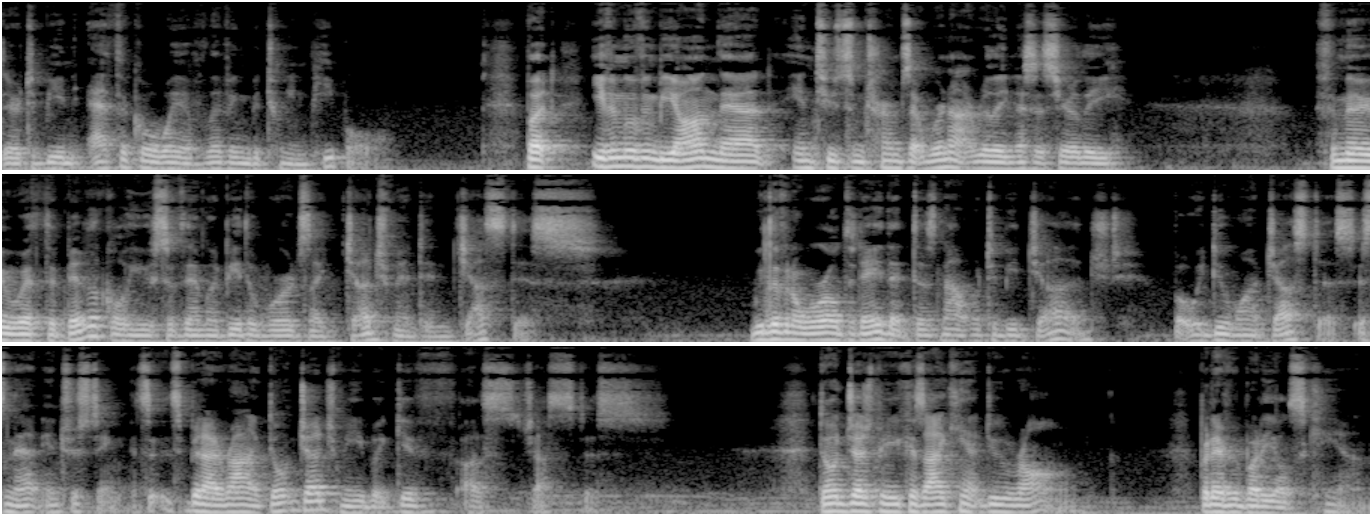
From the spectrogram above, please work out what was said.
there to be an ethical way of living between people. But even moving beyond that into some terms that we're not really necessarily familiar with the biblical use of them would be the words like judgment and justice. We live in a world today that does not want to be judged, but we do want justice. Isn't that interesting? It's, it's a bit ironic. Don't judge me, but give us justice. Don't judge me because I can't do wrong, but everybody else can.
